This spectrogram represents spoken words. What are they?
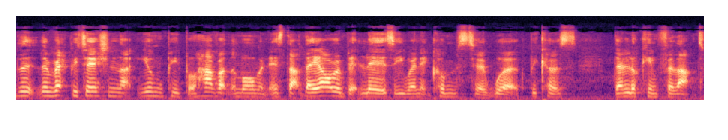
the, the reputation that young people have at the moment is that they are a bit lazy when it comes to work because they're looking for that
